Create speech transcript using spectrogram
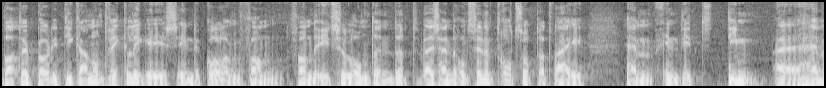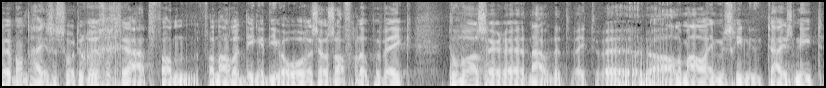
wat er politiek aan ontwikkelingen is in de column van, van de Ietse Lont. En dat, wij zijn er ontzettend trots op dat wij hem in dit team eh, hebben. Want hij is een soort ruggengraat van, van alle dingen die we horen. Zoals afgelopen week. Toen was er, eh, nou dat weten we allemaal en misschien u thuis niet...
